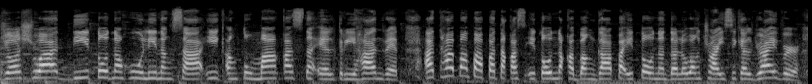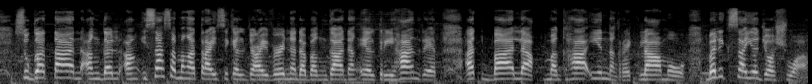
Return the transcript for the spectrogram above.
Joshua, dito nahuli ng SAIC ang tumakas na L300 at habang papatakas ito, nakabangga pa ito ng dalawang tricycle driver. Sugatan ang, ang isa sa mga tricycle driver na nabangga ng L300 at balak maghain ng reklamo. Balik sa iyo, Joshua.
